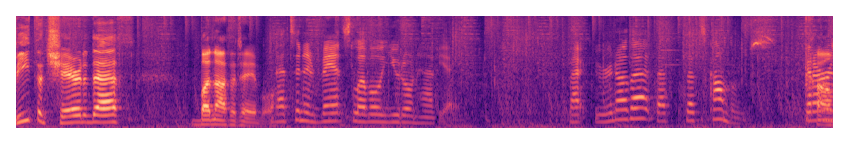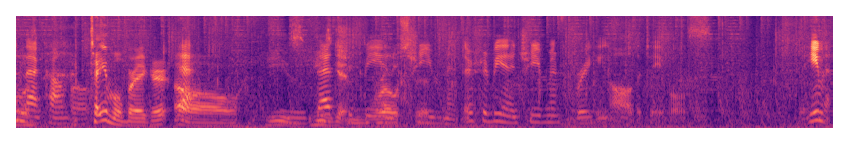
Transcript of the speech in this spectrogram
beat the chair to death, but not the table. That's an advanced level you don't have yet. That, you know that? that that's combos. Gotta earn that combo. Table breaker. Yeah. Oh, he's Ooh, he's that getting should be roasted. an achievement. There should be an achievement for breaking all the tables. Behemoth.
